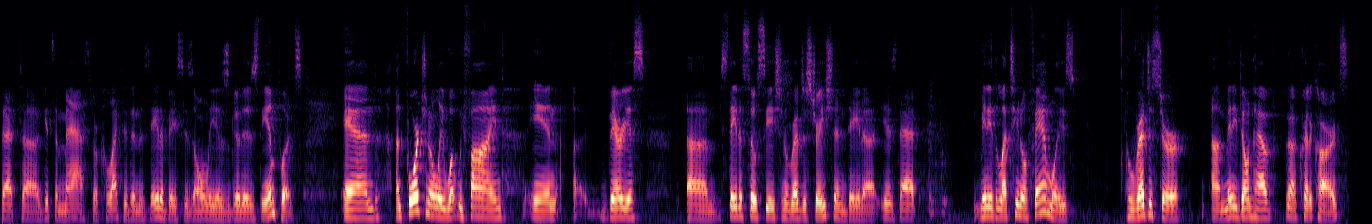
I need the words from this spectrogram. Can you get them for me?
that uh, gets amassed or collected in this database is only as good as the inputs. And unfortunately, what we find in uh, various um, state association registration data is that many of the Latino families who register, uh, many don't have uh, credit cards,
